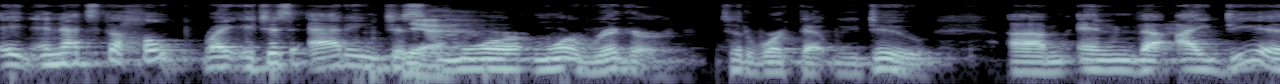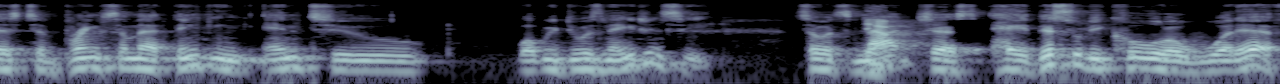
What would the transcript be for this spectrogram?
And, and that's the hope, right? It's just adding just yeah. more more rigor to the work that we do. Um, and the idea is to bring some of that thinking into what we do as an agency. So it's not yeah. just, hey, this would be cool or what if,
